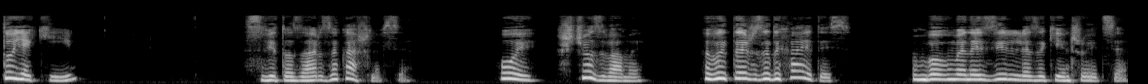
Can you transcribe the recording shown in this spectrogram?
То які? Світозар закашлявся. Ой, що з вами? Ви теж задихаєтесь? Бо в мене зілля закінчується.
